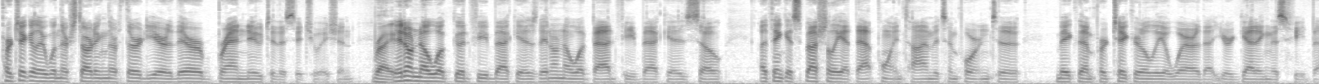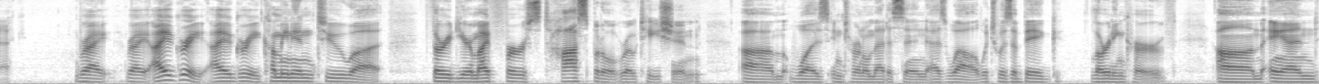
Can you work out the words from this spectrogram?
particularly when they're starting their third year, they're brand new to the situation. Right. They don't know what good feedback is. They don't know what bad feedback is. So I think, especially at that point in time, it's important to make them particularly aware that you're getting this feedback. Right, right. I agree. I agree. Coming into uh, third year, my first hospital rotation um, was internal medicine as well, which was a big learning curve. Um, and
